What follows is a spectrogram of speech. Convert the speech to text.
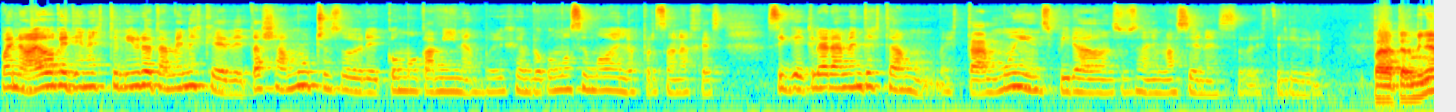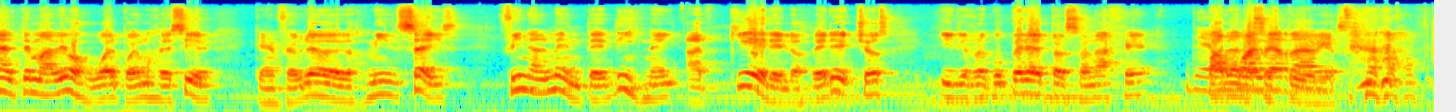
Bueno, algo que tiene este libro también es que detalla mucho sobre cómo caminan, por ejemplo, cómo se mueven los personajes. Así que claramente está, está muy inspirado en sus animaciones sobre este libro. Para terminar el tema de Oswald, podemos decir que en febrero de 2006, finalmente Disney adquiere los derechos y recupera el personaje De para los Oswald the estudios.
